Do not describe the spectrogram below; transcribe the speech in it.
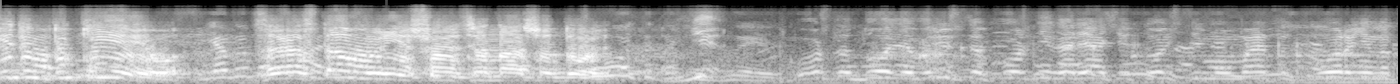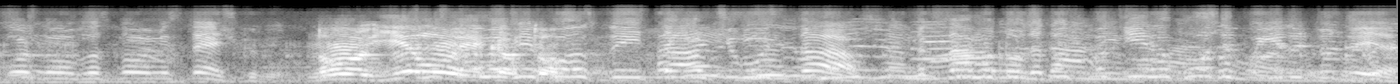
Їдемо до Києва. Зараз там вирішується наша доля. Кожна доля вирішується в кожній гарячій точці моменту створення на кожному обласному містечкові. Ну є логіка в тому. Стоїть там, чомусь там. Так само тут, а тут спокійно ходить, поїдуть туди.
